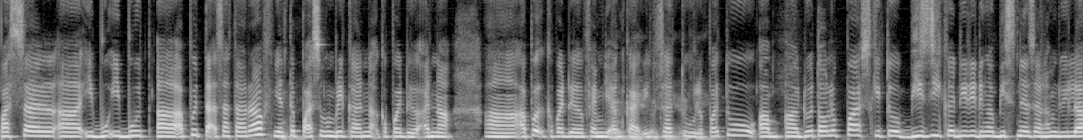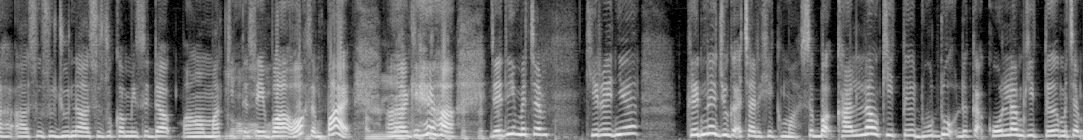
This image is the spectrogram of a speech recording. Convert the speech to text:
pasal uh, ibu-ibu uh, apa tak sah taraf yang terpaksa memberikan anak kepada anak uh, apa kepada family Okay, angkat itu okay, satu okay. lepas tu uh, uh, dua tahun lepas kita busykan diri dengan bisnes alhamdulillah uh, susu juna susu kami sedap uh, makin Oh. tersebar oh sempat Alhamdulillah. uh, okay, ha. jadi macam kiranya kena juga cari hikmah. Sebab kalau kita duduk dekat kolam kita macam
